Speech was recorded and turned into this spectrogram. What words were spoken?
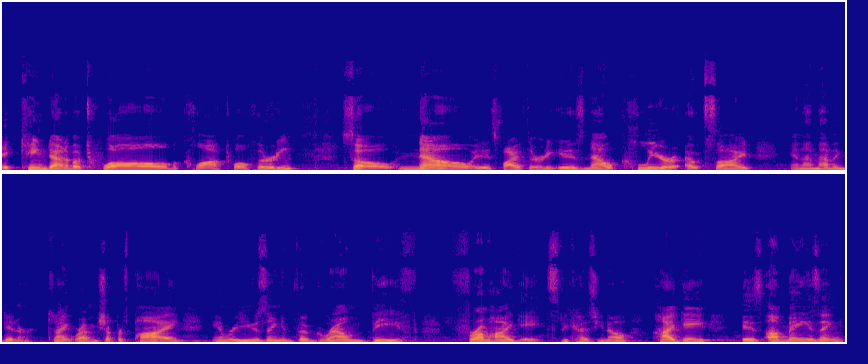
It came down about 12 o'clock, 12.30. So now it is 5.30. It is now clear outside and I'm having dinner. Tonight we're having shepherd's pie and we're using the ground beef from Highgates because, you know, Highgate is amazing.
